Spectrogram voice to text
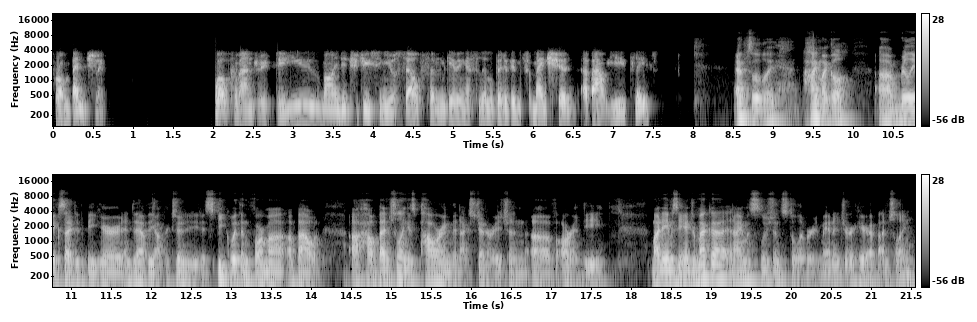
from Benchling. Welcome, Andrew. Do you mind introducing yourself and giving us a little bit of information about you, please? Absolutely. Hi, Michael. Uh, really excited to be here and to have the opportunity to speak with Informa about uh, how Benchling is powering the next generation of R&D. My name is Andrew Mecca, and I'm a Solutions Delivery Manager here at Benchling.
